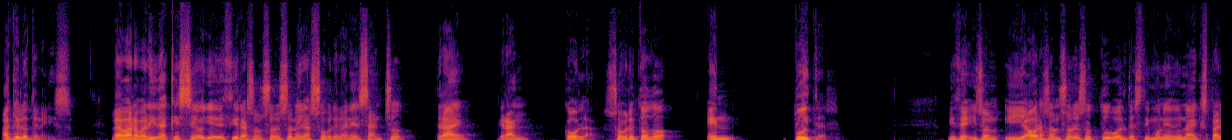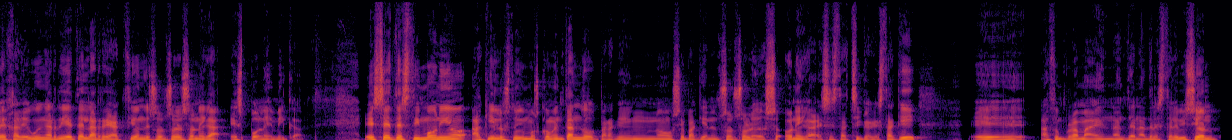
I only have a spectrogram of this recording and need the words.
Aquí lo tenéis. La barbaridad que se oye decir a Sonsoles Onegas sobre Daniel Sancho trae gran cola, sobre todo en Twitter. Dice, y ahora Sonsoles obtuvo el testimonio de una expareja de Win Arrieta y la reacción de Sonsoles Onega es polémica. Ese testimonio, aquí lo estuvimos comentando, para quien no sepa quién es Sonsoles Onega, es esta chica que está aquí, eh, hace un programa en Antena 3 Televisión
